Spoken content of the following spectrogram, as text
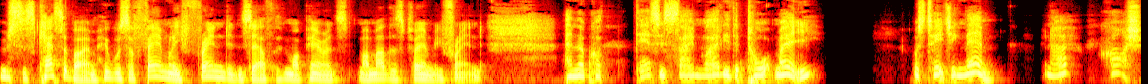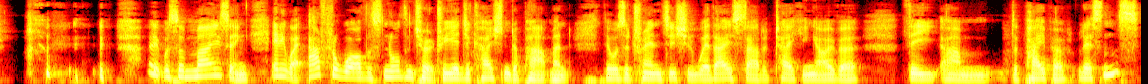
Mrs. Cassabome, who was a family friend in South, of my parents, my mother's family friend. And they've got, there's this same lady that taught me was teaching them, you know, gosh. it was amazing. Anyway, after a while, this Northern Territory Education Department, there was a transition where they started taking over the um, the paper lessons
